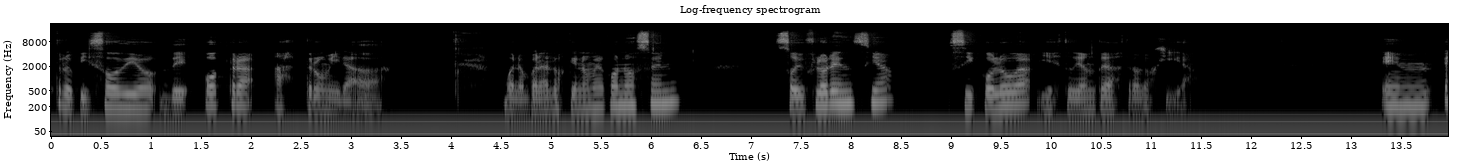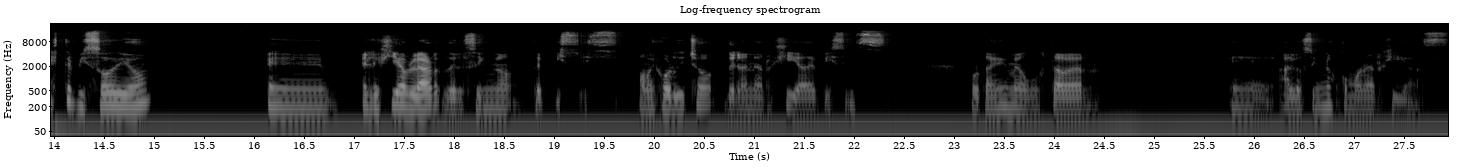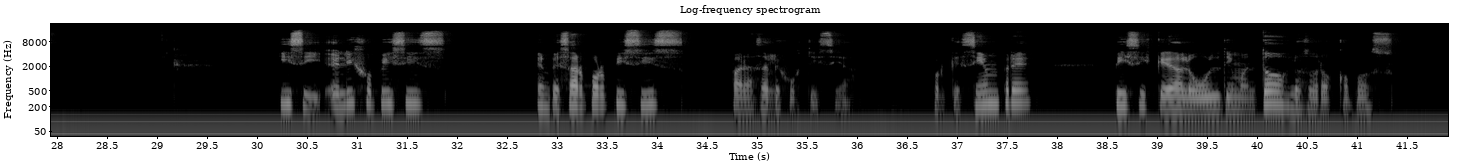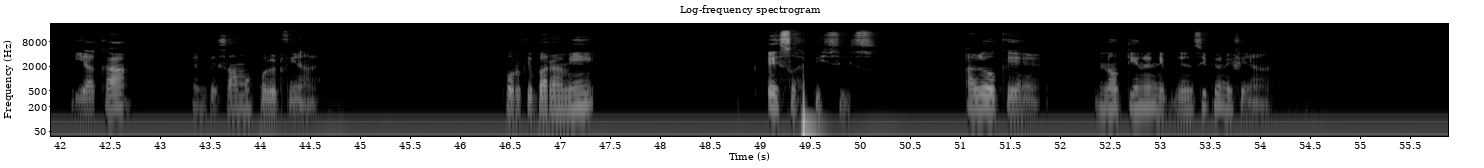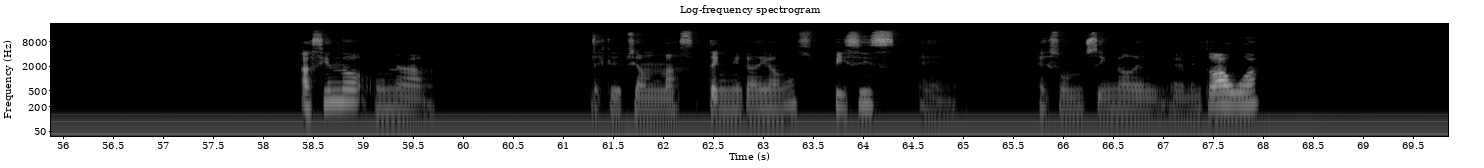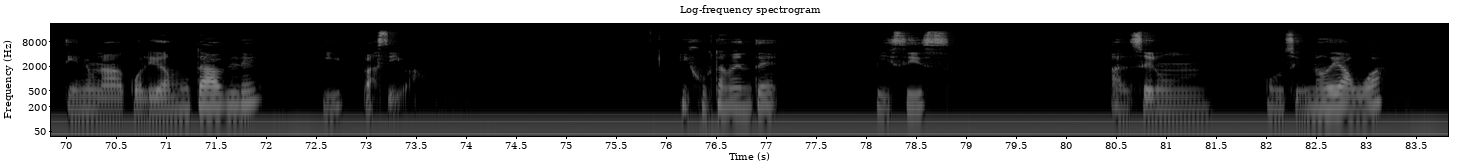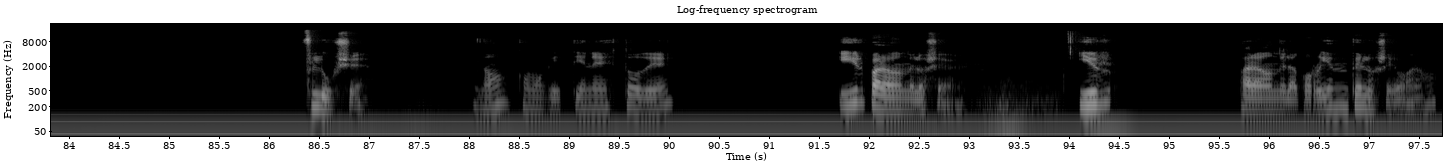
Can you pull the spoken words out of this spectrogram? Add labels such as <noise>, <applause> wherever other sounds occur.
otro episodio de Otra Astromirada. Bueno, para los que no me conocen, soy Florencia, psicóloga y estudiante de astrología. En este episodio eh, elegí hablar del signo de Pisces, o mejor dicho, de la energía de Pisces, porque a mí me gusta ver eh, a los signos como energías y sí, elijo Pisces, empezar por Pisces para hacerle justicia. Porque siempre Pisces queda lo último en todos los horóscopos. Y acá empezamos por el final. Porque para mí eso es Pisces. Algo que no tiene ni principio ni final. Haciendo una descripción más técnica, digamos, Pisces eh, es un signo del elemento agua, tiene una cualidad mutable y pasiva. Y justamente Pisces, al ser un, un signo de agua, fluye, ¿no? Como que tiene esto de ir para donde lo lleven. Ir para donde la corriente lo lleva, ¿no?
